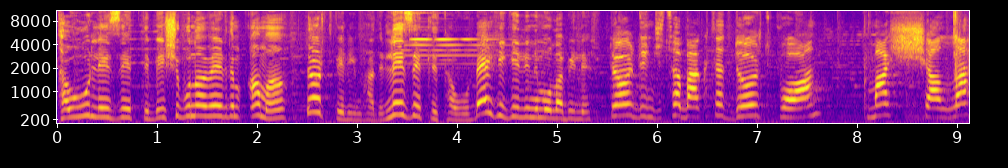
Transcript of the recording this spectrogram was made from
tavuğu lezzetli. 5'i buna verdim ama 4 vereyim hadi. Lezzetli tavuğu. Belki gelinim olabilir. Dördüncü tabakta 4 puan. Maşallah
